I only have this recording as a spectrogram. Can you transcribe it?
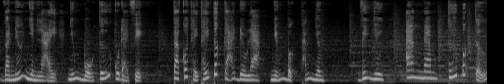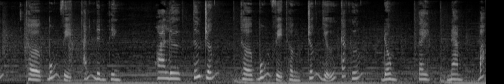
Và nếu nhìn lại những bộ tứ của Đại Việt, ta có thể thấy tất cả đều là những bậc thánh nhân. Ví như An Nam Tứ Bất Tử, thờ bốn vị thánh linh thiên, Hoa Lư Tứ Trấn, thờ bốn vị thần trấn giữ các hướng Đông, Tây, Nam, Bắc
